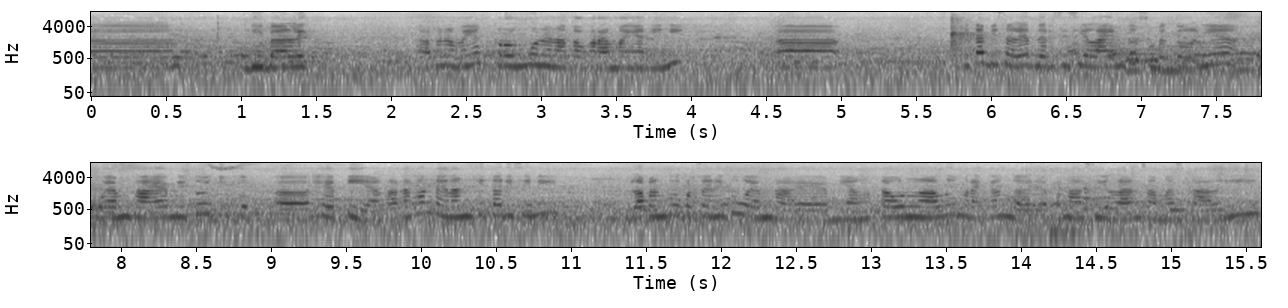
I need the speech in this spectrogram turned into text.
eh, di balik apa namanya kerumunan atau keramaian ini eh, kita bisa lihat dari sisi lain tuh sebetulnya UMKM itu cukup eh, happy ya. Karena kan tenan kita di sini 80% itu UMKM yang tahun lalu mereka nggak ada penghasilan sama sekali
